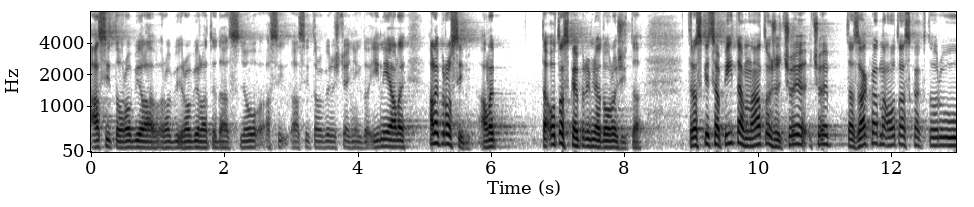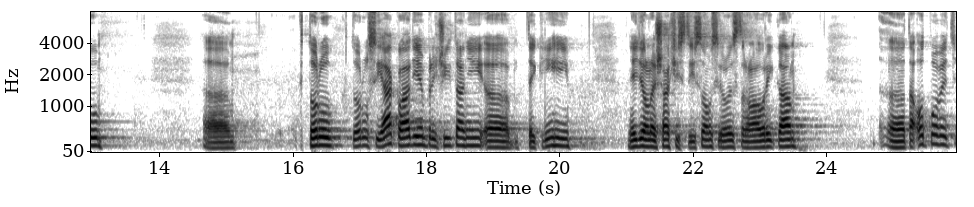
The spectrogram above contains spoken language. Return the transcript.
asi to robila, robi, robila teda s ňou, asi, asi to robil ešte aj niekto iný, ale, ale prosím, ale tá otázka je pre mňa dôležitá. Teraz keď sa pýtam na to, že čo je, čo je tá základná otázka, ktorú, uh, ktorú, ktorú si ja kladiem pri čítaní uh, tej knihy Nedelné šachy s Tisom Silvestra Laurika, tá odpoveď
